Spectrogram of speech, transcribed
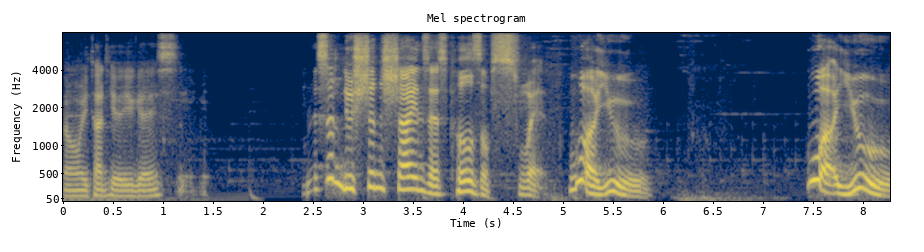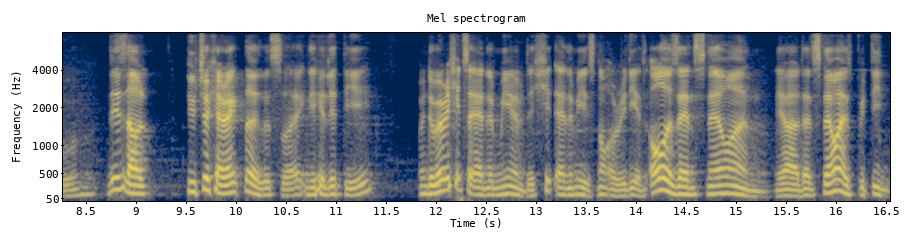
No, we can't hear you guys. Resolution shines as pearls of sweat. Who are you? Who are you? This is our future character, it looks like. Nihility. When the wearer hits an enemy and the hit enemy is not already... Oh, it's an snare one. Yeah, that snare one is pretty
